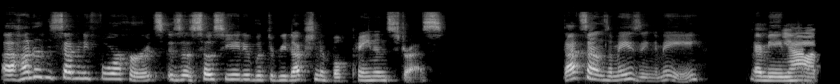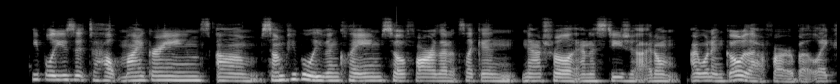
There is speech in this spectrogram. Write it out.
174 hertz is associated with the reduction of both pain and stress. That sounds amazing to me. I mean, yeah, People use it to help migraines. Um, some people even claim so far that it's like a natural anesthesia. I don't, I wouldn't go that far, but like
